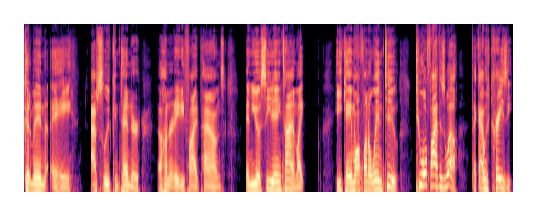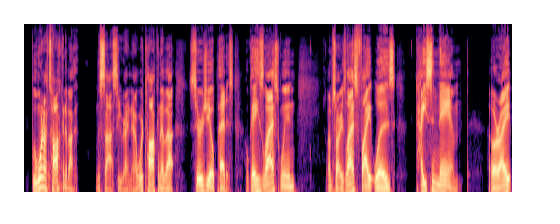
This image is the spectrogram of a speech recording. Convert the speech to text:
could have been a absolute contender, 185 pounds, in UFC at any time. Like he came off on a win too, 205 as well. That guy was crazy. But we're not talking about Mousasi right now. We're talking about Sergio Pettis. Okay, his last win, I'm sorry, his last fight was Tyson Nam. All right,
